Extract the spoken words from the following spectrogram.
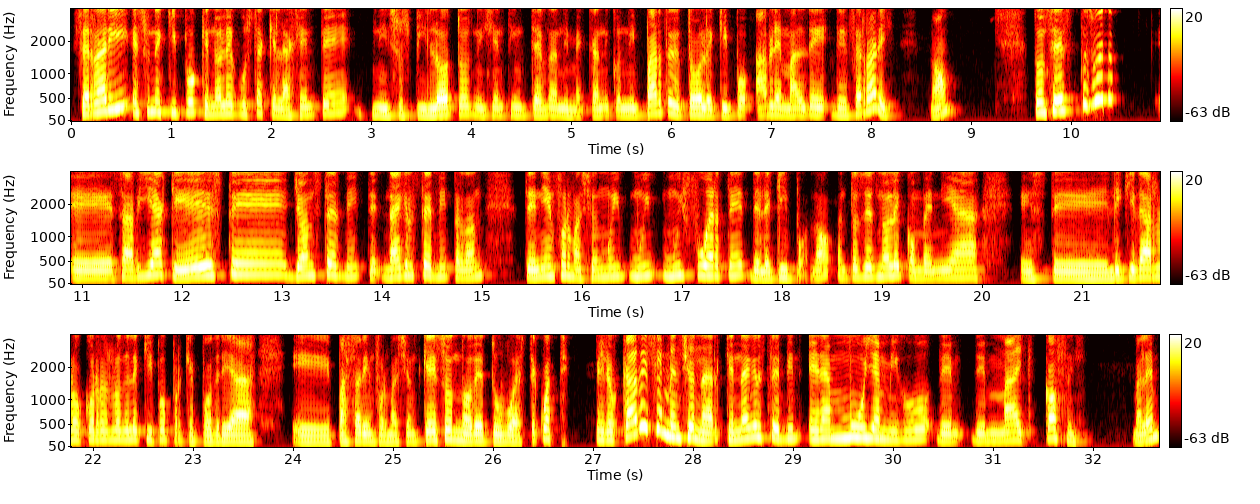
Ferrari es un equipo que no le gusta que la gente, ni sus pilotos, ni gente interna, ni mecánicos, ni parte de todo el equipo hable mal de, Ferrari, ¿no? Entonces, pues bueno, eh, sabía que este John Stedney, Nigel Stedney, perdón, tenía información muy, muy, muy fuerte del equipo, ¿no? Entonces no le convenía este, liquidarlo, correrlo del equipo porque podría eh, pasar información, que eso no detuvo a este cuate. Pero cabe mencionar que Nigel Stedney era muy amigo de, de Mike Coughlin, ¿vale?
